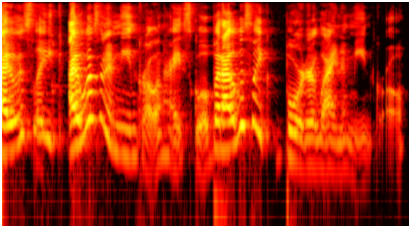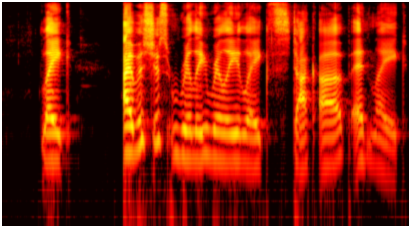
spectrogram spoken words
I was like, I wasn't a mean girl in high school, but I was like borderline a mean girl. Like, I was just really, really like stuck up and like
